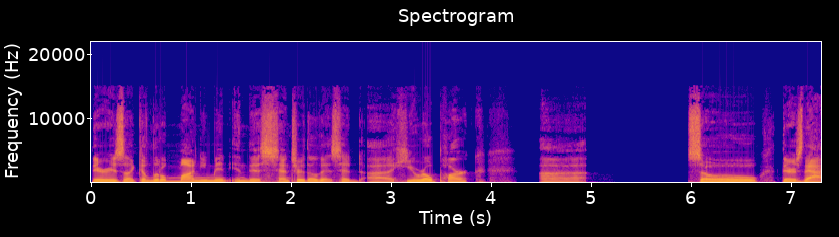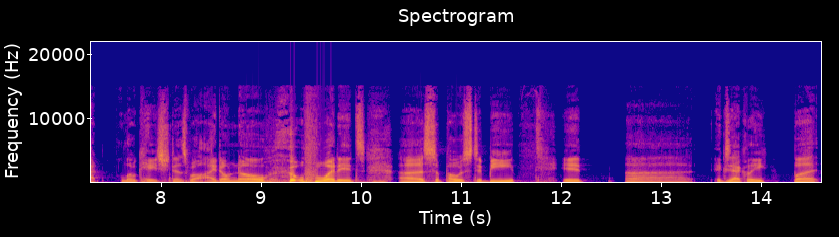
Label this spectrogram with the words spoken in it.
There is like a little monument in this center though that said uh, Hero Park. Uh, so there's that location as well. I don't know what it's supposed to be. It exactly, but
